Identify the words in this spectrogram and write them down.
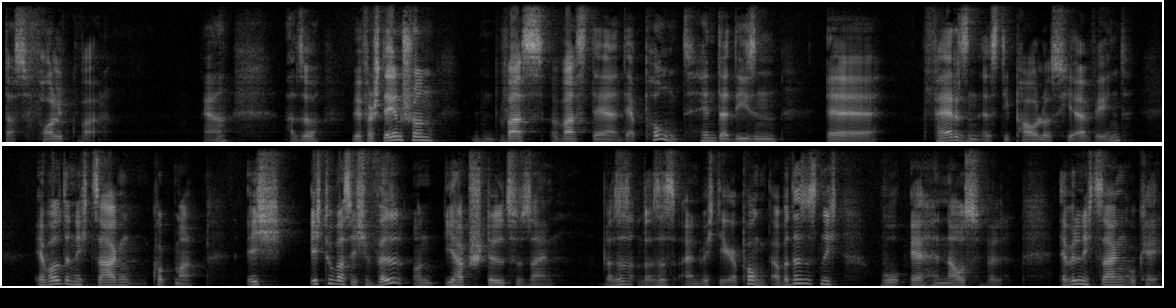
das Volk war. Ja, also wir verstehen schon, was, was der, der Punkt hinter diesen äh, Versen ist, die Paulus hier erwähnt. Er wollte nicht sagen, guckt mal, ich, ich tue, was ich will und ihr habt still zu sein. Das ist, das ist ein wichtiger Punkt, aber das ist nicht, wo er hinaus will. Er will nicht sagen, okay,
